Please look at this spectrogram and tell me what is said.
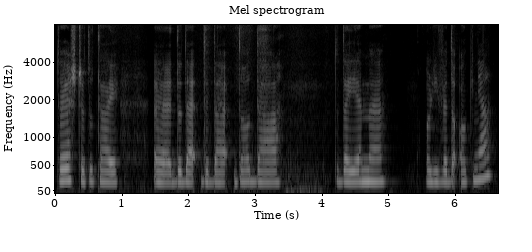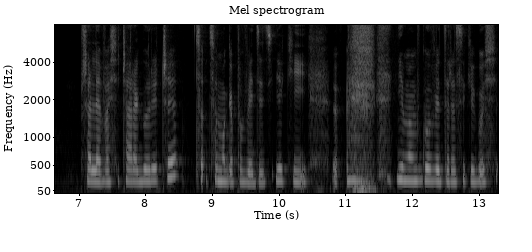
to jeszcze tutaj e, doda, doda, doda, dodajemy oliwę do ognia, przelewa się czara goryczy, co, co mogę powiedzieć? Jaki. nie mam w głowie teraz jakiegoś y,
